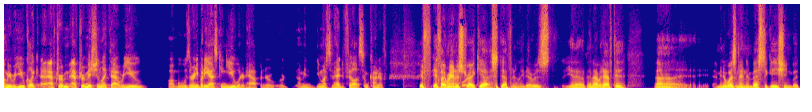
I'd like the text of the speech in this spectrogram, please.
I mean, were you like after a- after a mission like that? Were you? Um, was there anybody asking you what had happened, or, or I mean, you must have had to fill out some kind of. If if I ran a strike, yes, definitely. There was, you know, then I would have to. Uh, I mean, it wasn't an investigation, but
